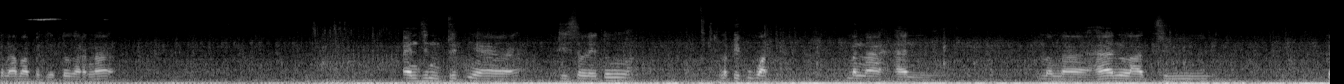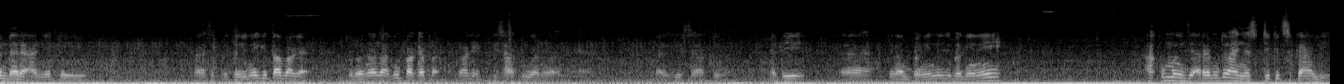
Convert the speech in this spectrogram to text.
kenapa begitu? Karena engine brake-nya diesel itu lebih kuat menahan menahan laju kendaraan itu. Nah seperti ini kita pakai turunan aku pakai pakai gigi satu kan pakai gigi satu. Jadi nah, dengan begini begini aku menginjak rem itu hanya sedikit sekali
